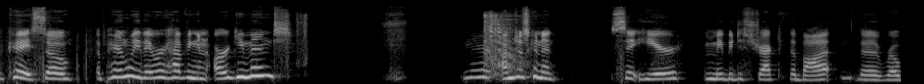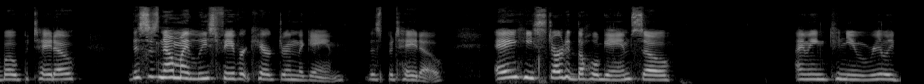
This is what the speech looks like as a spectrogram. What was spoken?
Okay, so apparently they were having an argument. I'm just gonna sit here and maybe distract the bot, the Robo Potato. This is now my least favorite character in the game. This potato. A, he started the whole game, so I mean, can you really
